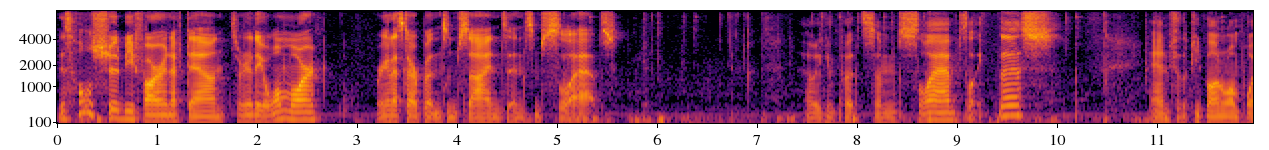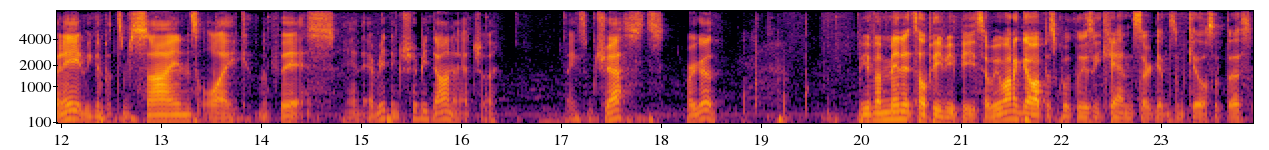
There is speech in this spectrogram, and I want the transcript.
This hole should be far enough down, so we're gonna take one more. We're gonna start putting some signs and some slabs. Uh, we can put some slabs like this. And for the people on 1.8, we can put some signs like this. And everything should be done, actually. Make some chests. we're good. We have a minute till PvP, so we want to go up as quickly as we can and start getting some kills with this.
